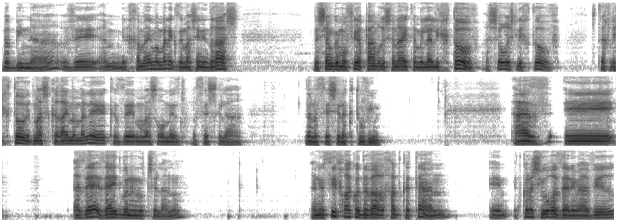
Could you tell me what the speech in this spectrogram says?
בבינה, והמלחמה עם עמלק זה מה שנדרש ושם גם מופיע פעם ראשונה את המילה לכתוב, השורש לכתוב, שצריך לכתוב את מה שקרה עם עמלק, אז זה ממש רומז לנושא של, ה... לנושא של הכתובים. אז, אה, אז זה, זה ההתבוננות שלנו. אני אוסיף רק עוד דבר אחד קטן, אה, את כל השיעור הזה אני מעביר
